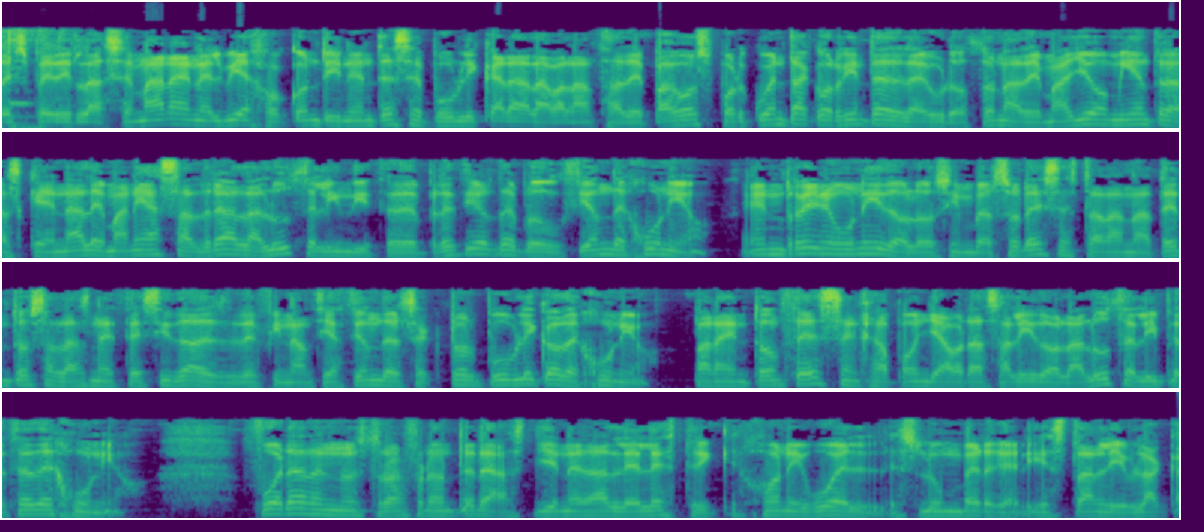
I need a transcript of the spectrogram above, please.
despedir la semana, en el viejo continente se publicará la balanza de pagos por cuenta corriente de la eurozona de mayo, mientras que en Alemania saldrá a la luz el índice de precios de producción de junio. En Reino Unido, los inversores estarán atentos a las necesidades de financiación del sector público de junio. Para entonces, en Japón ya habrá salido a la luz el IPC de junio. Fuera de nuestras fronteras, General Electric, Honeywell, Slumberger y Stanley Black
